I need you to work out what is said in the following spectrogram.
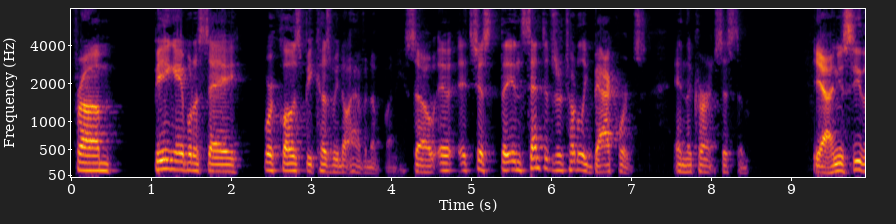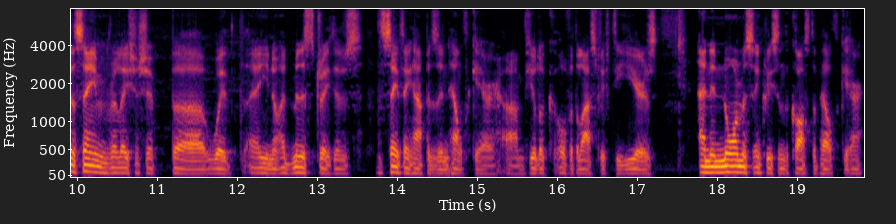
from being able to say, we're closed because we don't have enough money. So it, it's just the incentives are totally backwards in the current system. Yeah, and you see the same relationship uh, with uh, you know administrators. The same thing happens in healthcare. Um, if you look over the last fifty years, an enormous increase in the cost of healthcare,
